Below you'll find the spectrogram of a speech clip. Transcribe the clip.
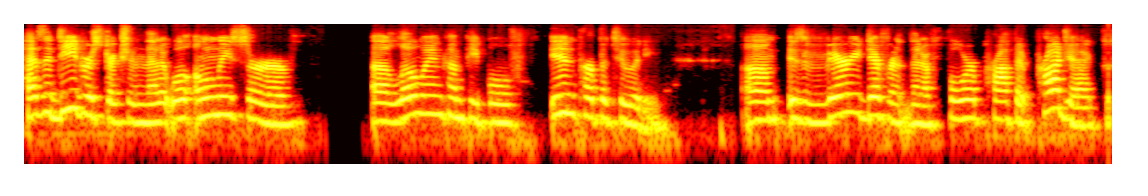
has a deed restriction that it will only serve uh, low income people in perpetuity. Um, is very different than a for profit project,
